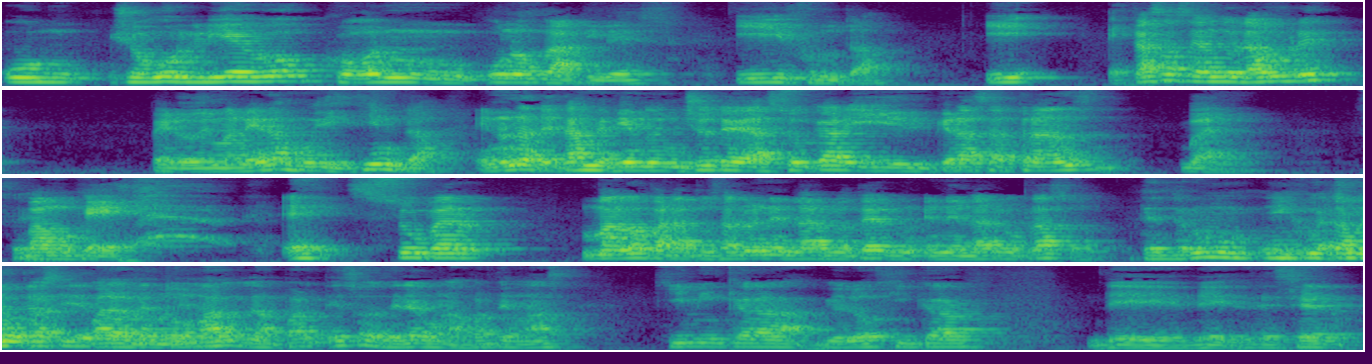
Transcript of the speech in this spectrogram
un yogur griego con unos dátiles y fruta. Y estás saciando el hambre, pero de maneras muy distintas. En una te estás metiendo un chute de azúcar y grasas trans, bueno, Sí. vamos que es súper malo para tu salud en el largo, ter- en el largo plazo. Te interrumpo un, Y justamente así para, para retomar la parte, eso sería como la parte más química, biológica de, de, de ser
